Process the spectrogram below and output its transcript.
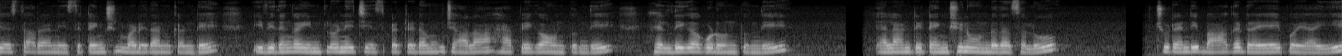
చేస్తారో అనేసి టెన్షన్ పడేదానికంటే ఈ విధంగా ఇంట్లోనే చేసి పెట్టడం చాలా హ్యాపీగా ఉంటుంది హెల్తీగా కూడా ఉంటుంది. ఎలాంటి టెన్షన్ ఉండదు అసలు. చూడండి బాగా డ్రై అయిపోయాయి.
